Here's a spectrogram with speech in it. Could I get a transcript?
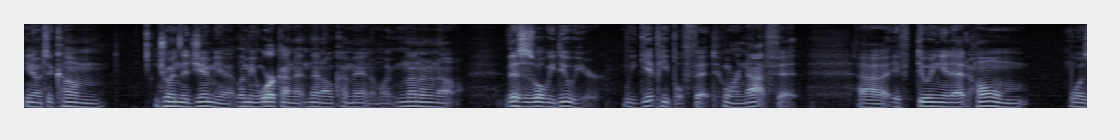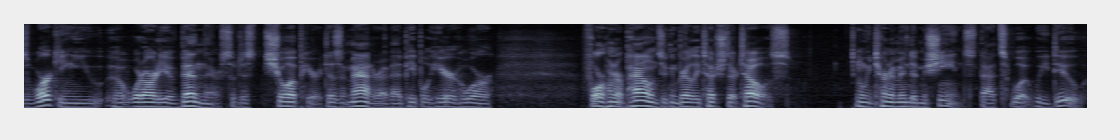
you know, to come join the gym yet. Let me work on it and then I'll come in." I'm like, "No, no, no, no. This is what we do here. We get people fit who are not fit. Uh, if doing it at home was working, you would already have been there. So just show up here. It doesn't matter. I've had people here who are 400 pounds who can barely touch their toes, and we turn them into machines. That's what we do.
